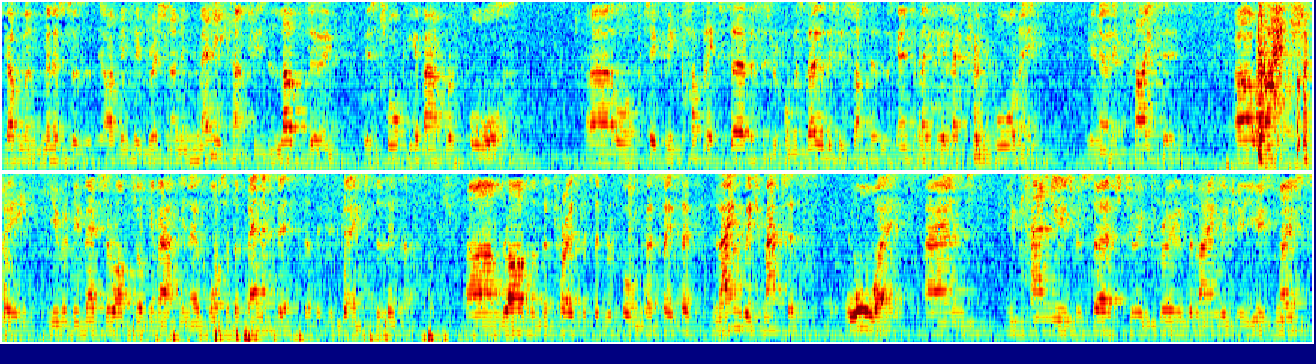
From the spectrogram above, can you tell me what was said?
government ministers, I think in Britain and in many countries, love doing is talking about reform, uh, or particularly public services reform, as though this is something that's going to make the electorate horny, you know, and excited. Uh, when actually, you would be better off talking about, you know, what are the benefits that this is going to deliver, um, rather than the process of reform per se. So language matters always, and you can use research to improve the language you use. Most,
